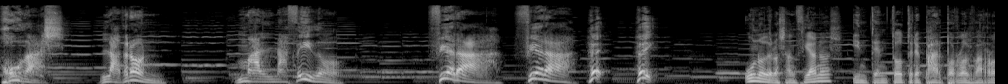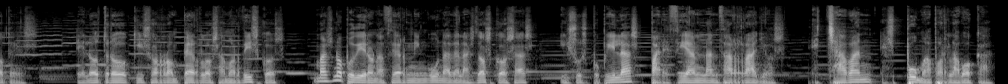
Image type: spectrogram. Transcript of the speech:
¡Judas! ¡Ladrón! ¡Malnacido! ¡Fiera! ¡Fiera! ¡Hey! ¡Hey! Uno de los ancianos intentó trepar por los barrotes. El otro quiso romperlos a mordiscos, mas no pudieron hacer ninguna de las dos cosas y sus pupilas parecían lanzar rayos, echaban espuma por la boca.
